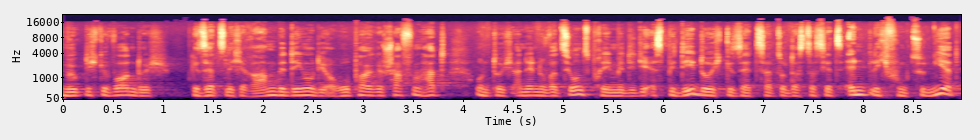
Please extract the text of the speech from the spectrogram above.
möglich geworden durch gesetzliche Rahmenbedingungen, die Europa geschaffen hat und durch eine Innovationsprämie, die die SPD durchgesetzt hat, sodass das jetzt endlich funktioniert.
